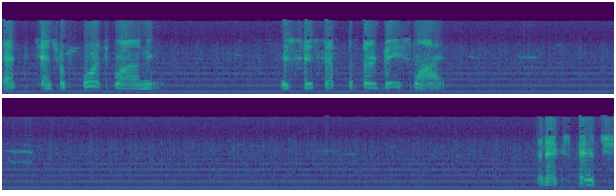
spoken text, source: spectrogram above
that potential fourth run is just up the third baseline. The next pitch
